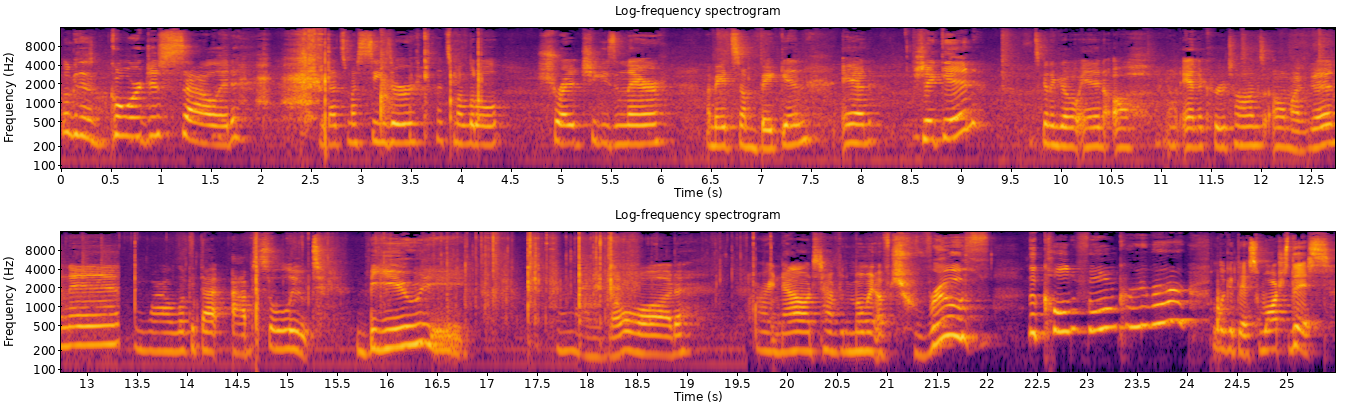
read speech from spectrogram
Look at this gorgeous salad. That's my Caesar. That's my little shredded cheese in there. I made some bacon and chicken. It's gonna go in, oh my god, and the croutons, oh my goodness. Wow, look at that absolute beauty. Oh my god. All right, now it's time for the moment of truth. The cold foam creamer. Look at this, watch this.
